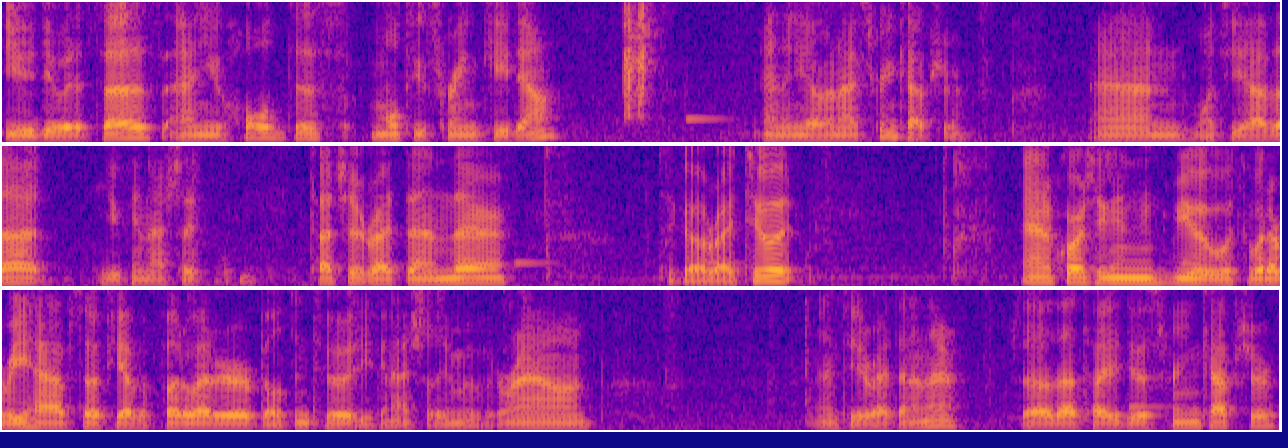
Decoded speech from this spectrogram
you do what it says and you hold this multi-screen key down and then you have a nice screen capture. And once you have that you can actually touch it right then and there to go right to it. And of course you can view it with whatever you have. So if you have a photo editor built into it you can actually move it around and see it right then and there. So that's how you do a screen capture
